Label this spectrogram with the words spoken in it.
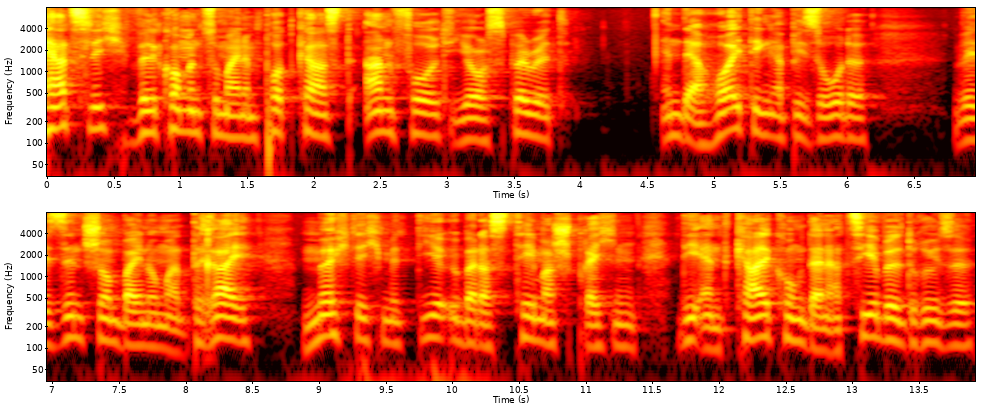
Herzlich willkommen zu meinem Podcast Unfold Your Spirit. In der heutigen Episode, wir sind schon bei Nummer 3, möchte ich mit dir über das Thema sprechen, die Entkalkung deiner Zirbeldrüse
